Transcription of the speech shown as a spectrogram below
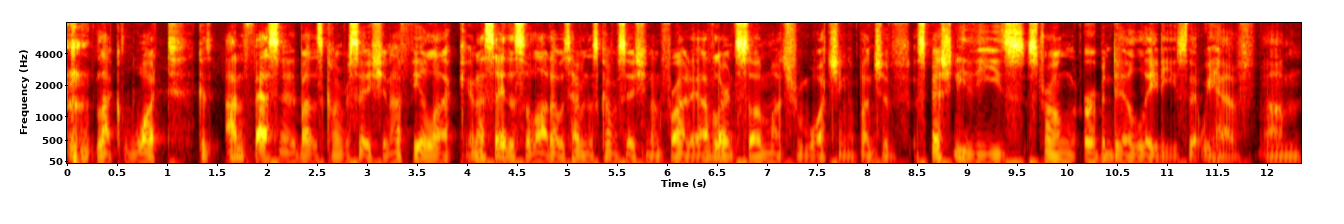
like what? Because I'm fascinated by this conversation. I feel like, and I say this a lot. I was having this conversation on Friday. I've learned so much from watching a bunch of, especially these strong Urbandale ladies that we have, um,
